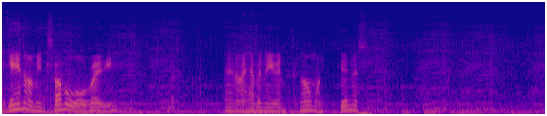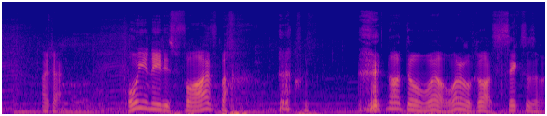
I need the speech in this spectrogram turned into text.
Again, I'm in trouble already. And I haven't even... Oh my goodness. Okay. All you need is five, but... Not doing well. What have I got? Six or something.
